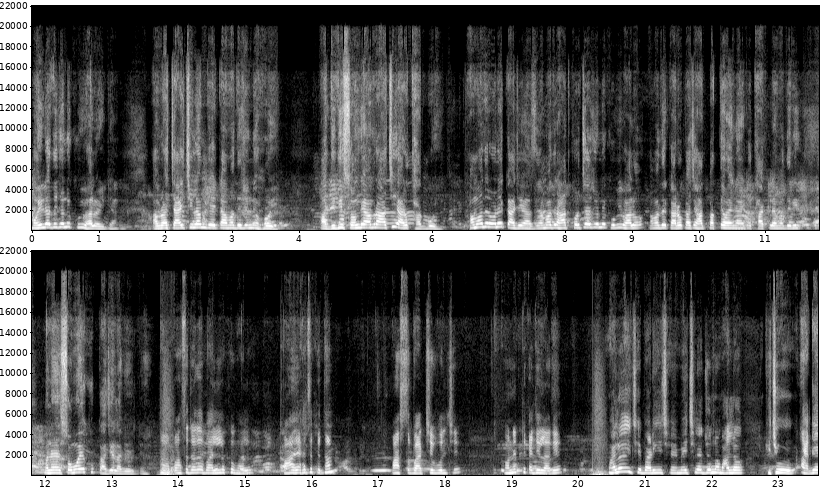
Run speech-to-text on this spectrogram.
মহিলাদের জন্য খুবই ভালো এটা। আমরা চাইছিলাম যে এটা আমাদের জন্য হয়। আর দিদির সঙ্গে আমরা আছি আরও থাকবোই। আমাদের অনেক কাজে আছে আমাদের হাত খরচার জন্য খুবই ভালো আমাদের কারও কাছে হাত পাততে হয় না এটা থাকলে আমাদের মানে সময়ে খুব কাজে লাগে এটা। হ্যাঁ পাঁচশো টাকা বাড়লে খুব ভালো। পাঁচ এক হাজার পেতাম পাঁচশো বাড়ছে বলছে অনেকটা কাজে লাগে। ভালো হয়েছে বাড়িয়েছে মেয়ে ছেলের জন্য ভালো কিছু আগে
